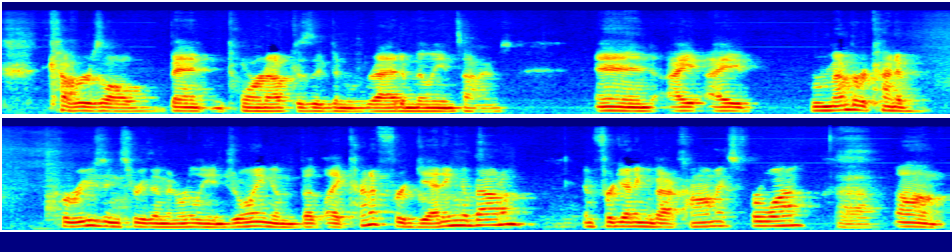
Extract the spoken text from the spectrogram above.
covers all bent and torn up because they've been read a million times. And I, I remember kind of perusing through them and really enjoying them, but like kind of forgetting about them and forgetting about comics for a while. Uh, Um,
